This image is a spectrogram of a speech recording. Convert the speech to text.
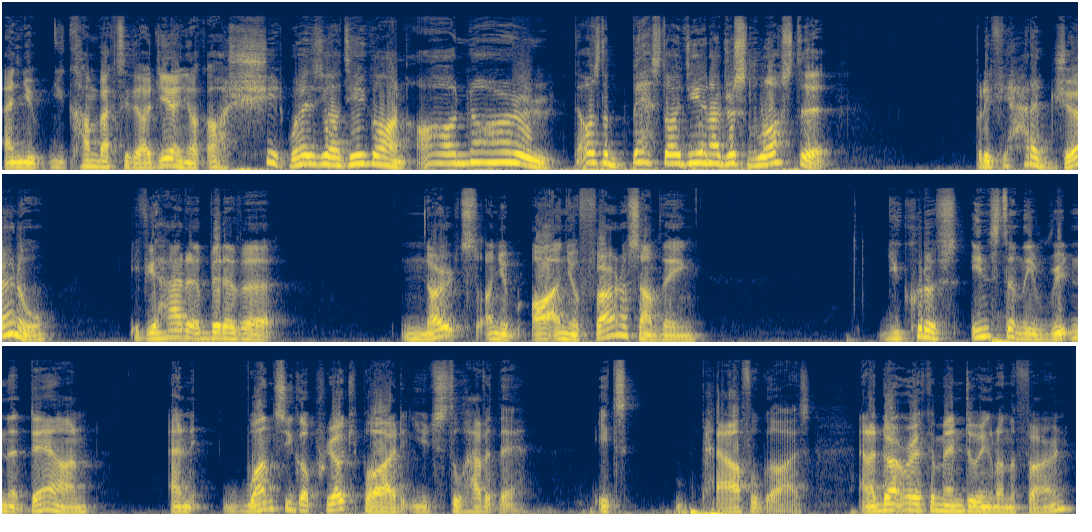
and you, you come back to the idea, and you're like, oh shit, where's the idea gone? Oh no, that was the best idea, and I just lost it. But if you had a journal, if you had a bit of a notes on your on your phone or something, you could have instantly written it down, and once you got preoccupied, you'd still have it there. It's powerful, guys, and I don't recommend doing it on the phone.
